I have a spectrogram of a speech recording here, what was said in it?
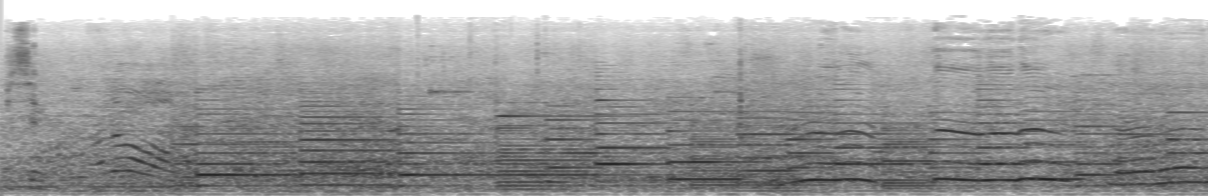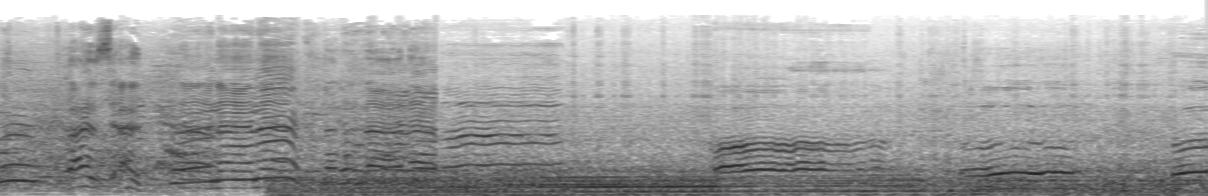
Piscine. Ah, ah, nanana, nanana. Oh, oh, oh,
